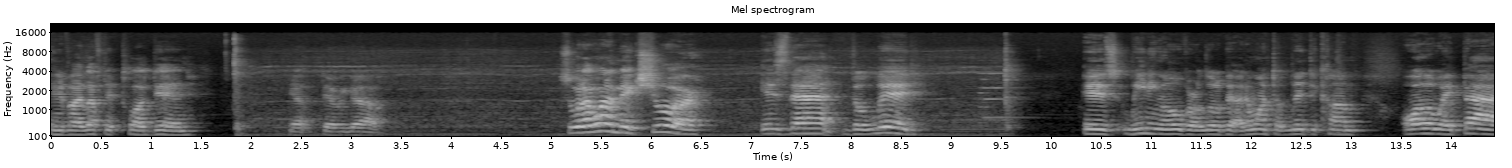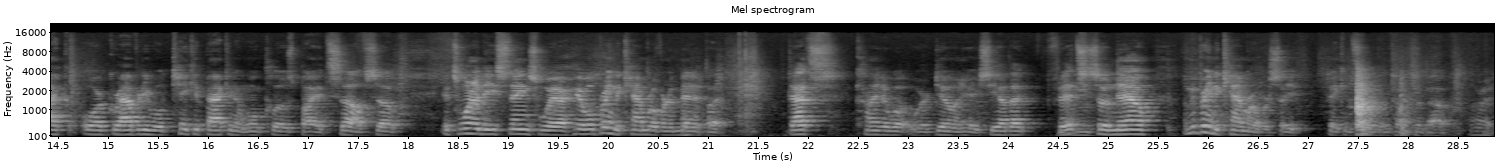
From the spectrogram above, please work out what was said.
And if I left it plugged in, yeah, there we go. So what I want to make sure is that the lid is leaning over a little bit. I don't want the lid to come all the way back or gravity will take it back and it won't close by itself. So it's one of these things where, here we'll bring the camera over in a minute, but that's kind of what we're doing here. You see how that fits? Mm-hmm. So now, let me bring the camera over so you, they can see what I'm talking about. All right.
